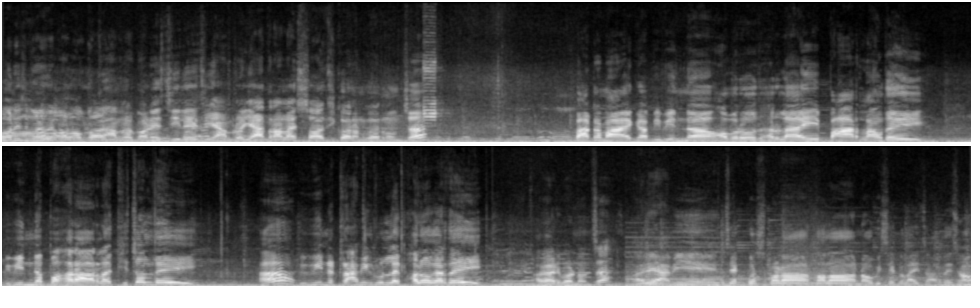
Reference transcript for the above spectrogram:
भने चाहिँ हाम्रो गणेशजीले चाहिँ हाम्रो यात्रालाई सहजीकरण गर्नुहुन्छ। बाटोमा आएका विभिन्न अवरोधहरूलाई पार लाउँदै विभिन्न पहराहरूलाई थिचोल्दै हा विभिन्न ट्राफिक रुललाई फलो गर्दै अगाडि बढ्नुहुन्छ। अहिले हामी चेकपोस्टबाट तल नौबिसेको लागि झर्दैछौँ।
